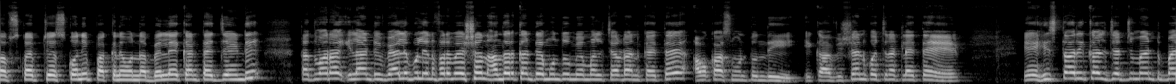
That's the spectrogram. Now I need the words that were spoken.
సబ్స్క్రైబ్ చేసుకొని పక్కనే ఉన్న బెల్ ఐకాన్ టచ్ చేయండి. తద్వారా ఇలాంటి వాల్యుబుల్ ఇన్ఫర్మేషన్ అందరికంటే ముందు మిమ్మల్ని చేరడానికైతే అవకాశం ఉంటుంది. ఇక విషయానికి వచ్చినట్లయితే a historical judgement by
